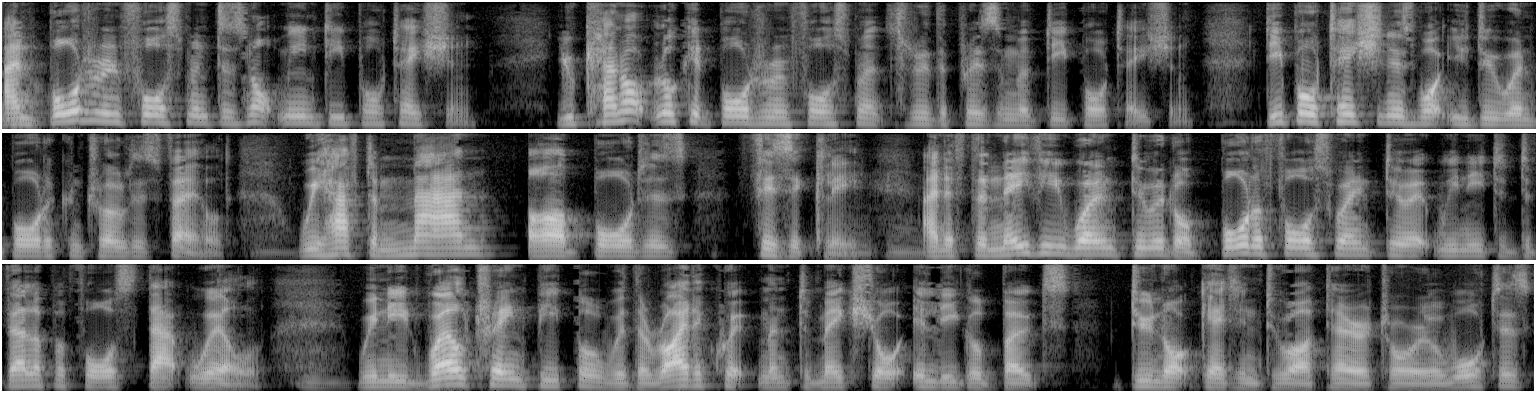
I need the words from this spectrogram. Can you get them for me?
And border enforcement does not mean deportation. You cannot look at border enforcement through the prism of deportation. Deportation is what you do when border control has failed. We have to man our borders physically. And if the Navy won't do it or Border Force won't do it, we need to develop a force that will. We need well trained people with the right equipment to make sure illegal boats do not get into our territorial waters,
